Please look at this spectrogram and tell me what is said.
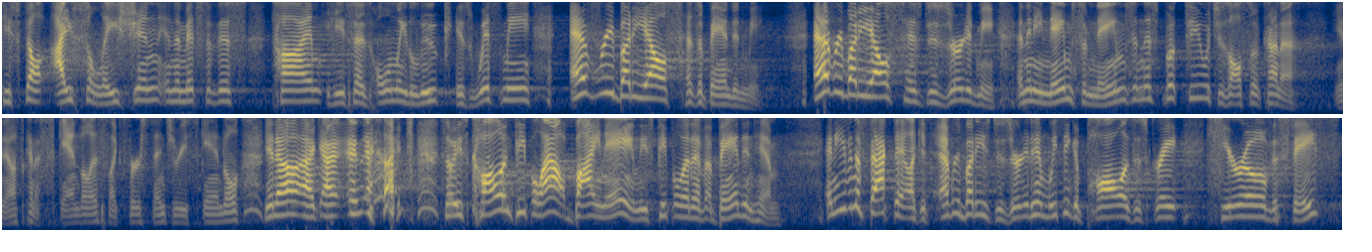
He's felt isolation in the midst of this time. He says, Only Luke is with me. Everybody else has abandoned me. Everybody else has deserted me. And then he names some names in this book too, which is also kind of you know, it's kind of scandalous, like first century scandal. You know, like, I, and, like, so he's calling people out by name, these people that have abandoned him. And even the fact that, like, if everybody's deserted him, we think of Paul as this great hero of the faith.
